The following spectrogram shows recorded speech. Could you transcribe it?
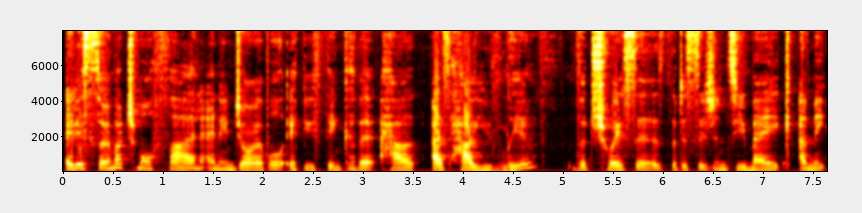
It is so much more fun and enjoyable if you think of it how as how you live the choices, the decisions you make, and the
